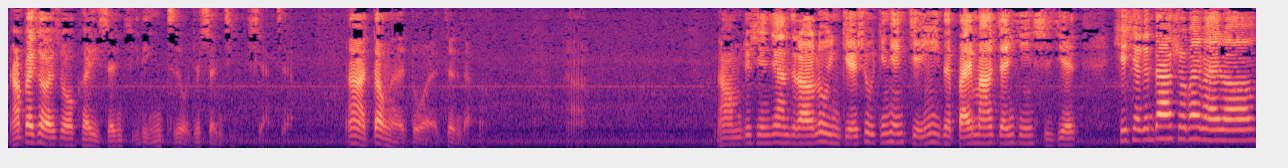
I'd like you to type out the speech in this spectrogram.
然后贝克说可以升级灵芝，我就升级一下，这样啊，动耳朵了，真的。好，那我们就先这样子喽，录影结束，今天简易的白猫占星时间，谢谢跟大家说拜拜喽。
